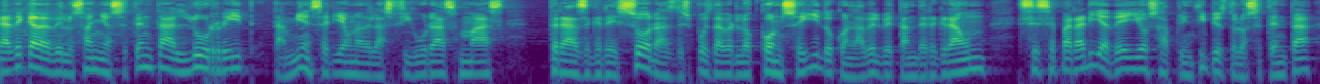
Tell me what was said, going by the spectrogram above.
La década de los años 70, Lou Reed también sería una de las figuras más transgresoras después de haberlo conseguido con la Velvet Underground, se separaría de ellos a principios de los 70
